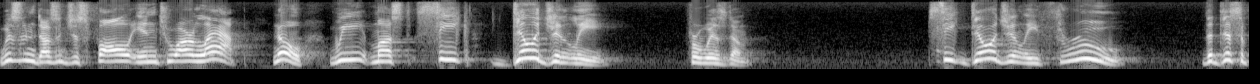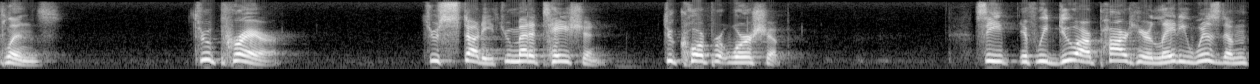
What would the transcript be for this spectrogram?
Wisdom doesn't just fall into our lap. No, we must seek diligently for wisdom. Seek diligently through the disciplines through prayer, through study, through meditation, through corporate worship. See, if we do our part here, Lady Wisdom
